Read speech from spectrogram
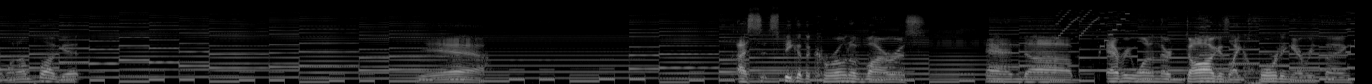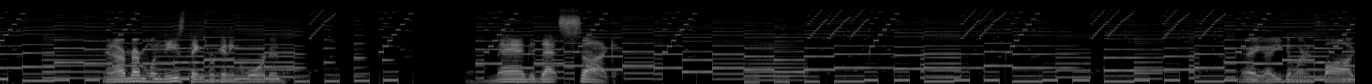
I want to unplug it. I speak of the coronavirus, and uh, everyone and their dog is like hoarding everything. And I remember when these things were getting hoarded. And man, did that suck. There you go, you can learn fog.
